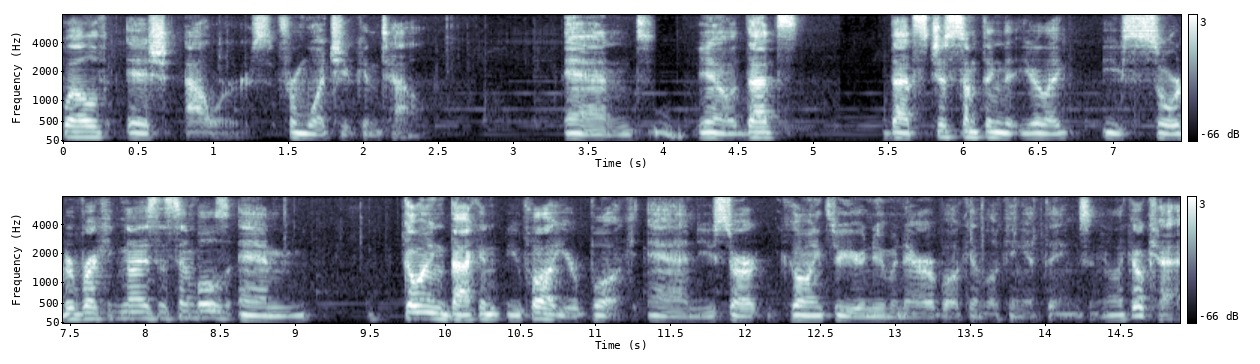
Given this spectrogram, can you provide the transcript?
12 ish hours, from what you can tell. And, you know, that's that's just something that you're like you sort of recognize the symbols and going back and you pull out your book and you start going through your Numenera book and looking at things and you're like, okay,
